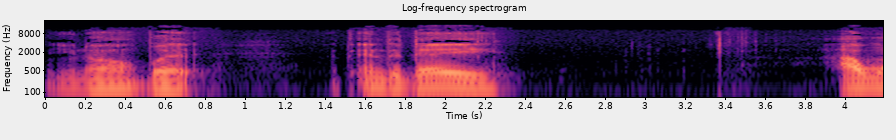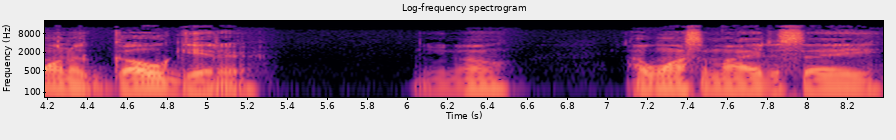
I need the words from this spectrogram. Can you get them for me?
you know. But at the end of the day, I want a go getter, you know. I want somebody to say,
